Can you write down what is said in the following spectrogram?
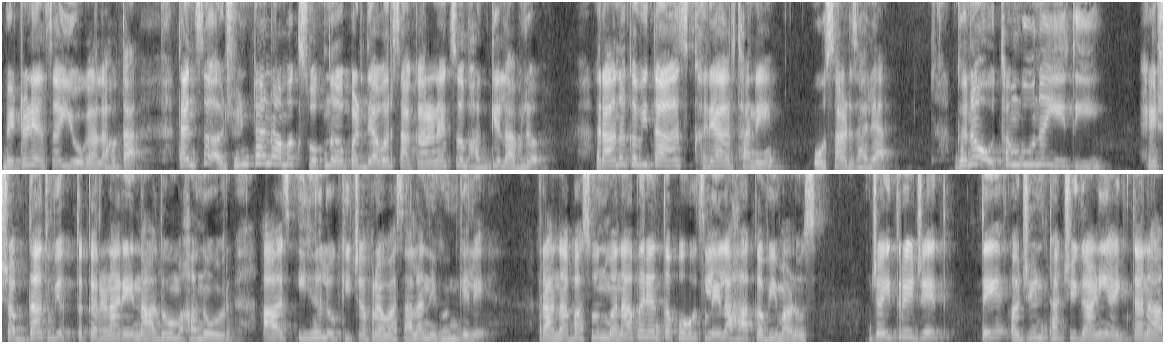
भेटण्याचा योग आला होता. त्यांचं अजिंठा नामक स्वप्न पडद्यावर साकारण्याचं भाग्य लाभलं. रानकविता आज खऱ्या अर्थाने ओसाड झाल्या. घन ओथंबून येती हे शब्दात व्यक्त करणारे नादो महानोर आज इहलोकीच्या प्रवासाला निघून गेले. रानापासून मनापर्यंत पोहोचलेला हा कवी माणूस. जैत्रे जेत ते अजिंठाची गाणी ऐकताना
